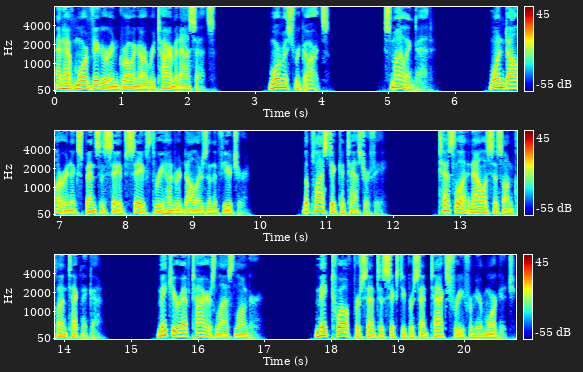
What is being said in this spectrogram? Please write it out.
and have more vigor in growing our retirement assets. Warmest regards. Smiling Dad. $1 in expenses saved saves $300 in the future. The Plastic Catastrophe. Tesla analysis on Technica. Make your F tires last longer. Make 12% to 60% tax free from your mortgage.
